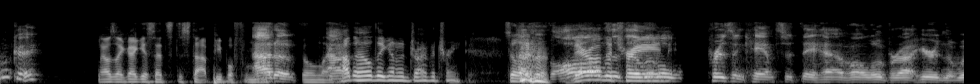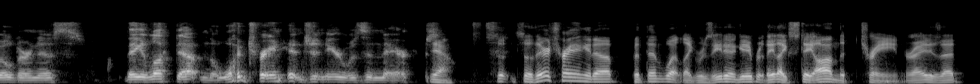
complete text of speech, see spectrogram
okay. I was like, I guess that's to stop people from Out of- like, out- how the hell are they gonna drive a train? So like they're on the of train. little prison camps that they have all over out here in the wilderness, they lucked out and the one train engineer was in there. Yeah. So, so they're training it up, but then what? Like Rosita and Gabriel, they like stay on the train, right? Is that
